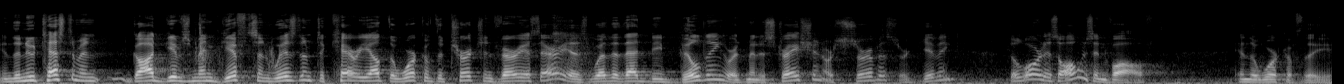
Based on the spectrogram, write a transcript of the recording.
In the New Testament, God gives men gifts and wisdom to carry out the work of the church in various areas, whether that be building or administration or service or giving. The Lord is always involved in the work of the,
